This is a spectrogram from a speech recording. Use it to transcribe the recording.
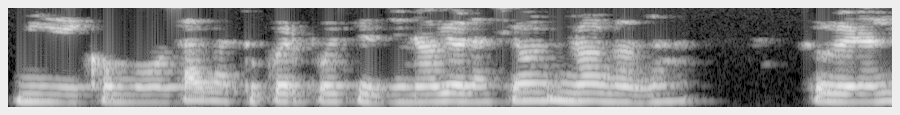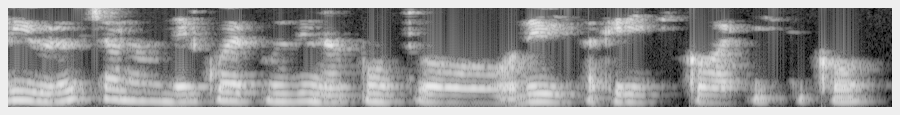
ni de cómo salvar tu cuerpo después de una violación, no, no, no. Solo eran libros que hablaban del cuerpo desde un punto de vista crítico, artístico.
